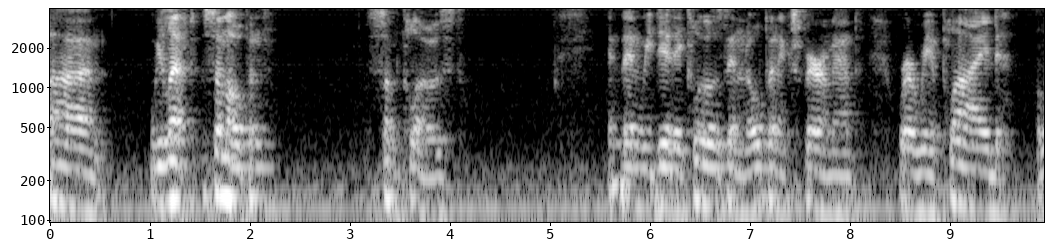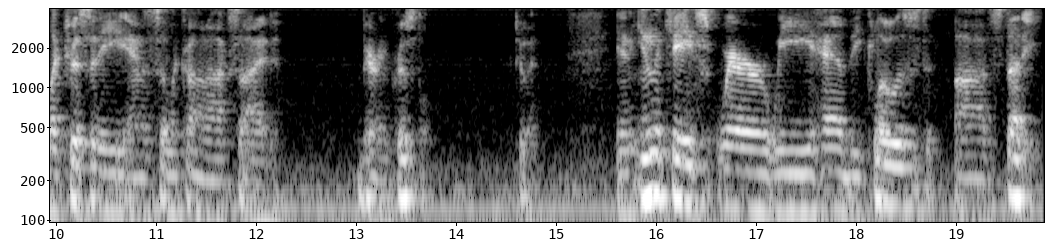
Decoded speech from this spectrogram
Um, we left some open, some closed, and then we did a closed and an open experiment where we applied electricity and a silicon oxide bearing crystal to it. And in the case where we had the closed uh, study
